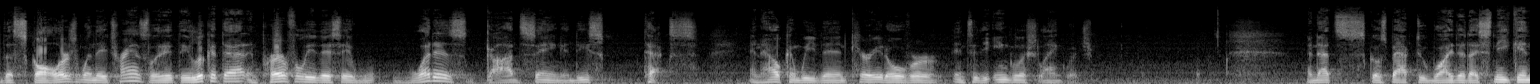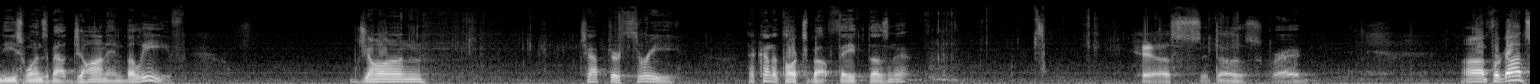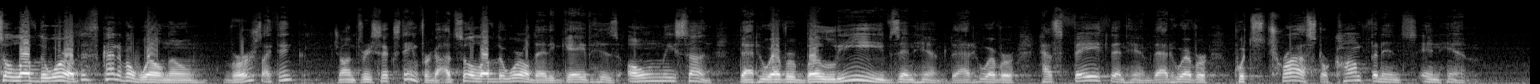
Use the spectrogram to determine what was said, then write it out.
The scholars, when they translate it, they look at that and prayerfully they say, What is God saying in these texts? And how can we then carry it over into the English language? And that goes back to why did I sneak in these ones about John and believe? John chapter 3. That kind of talks about faith, doesn't it? Yes, it does, Greg. Uh, For God so loved the world. This is kind of a well known verse, I think. John 3:16 For God so loved the world that he gave his only son that whoever believes in him that whoever has faith in him that whoever puts trust or confidence in him.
